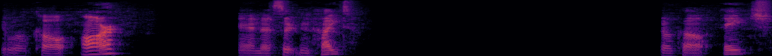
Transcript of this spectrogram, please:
It will call R and a certain height. We'll call H.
